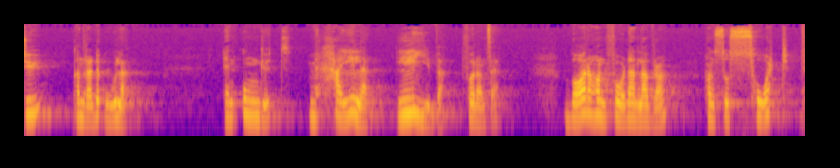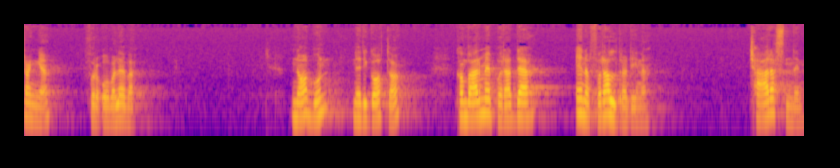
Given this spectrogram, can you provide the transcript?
Du kan redde Ole, en ung gutt med hele livet foran seg. Bare han får den levra han så sårt trenger for å overleve. Naboen nede i gata kan være med på å redde en av foreldrene dine, kjæresten din,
